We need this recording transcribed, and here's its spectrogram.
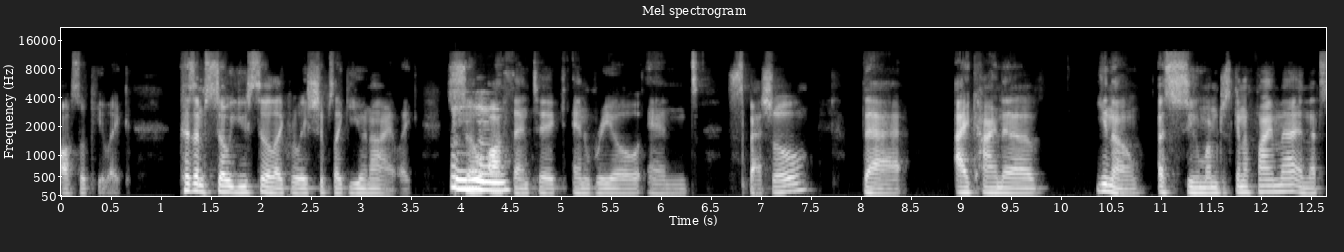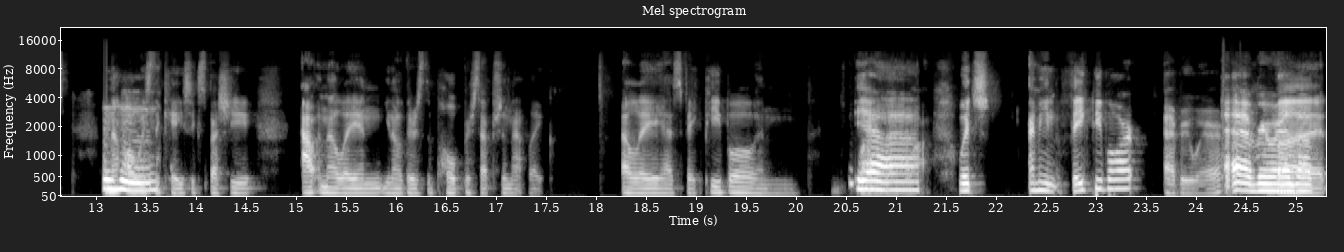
also key. Like, because I'm so used to like relationships like you and I, like, mm-hmm. so authentic and real and special that I kind of, you know, assume I'm just gonna find that, and that's not mm-hmm. always the case, especially out in LA. And you know, there's the whole perception that like LA has fake people and blah, yeah, blah, blah, which I mean, fake people are everywhere, everywhere.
